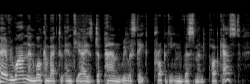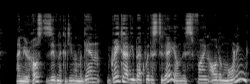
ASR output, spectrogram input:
Hi, everyone, and welcome back to NTI's Japan Real Estate Property Investment Podcast. I'm your host, Ziv Nakajima again. Great to have you back with us today on this fine autumn morning.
